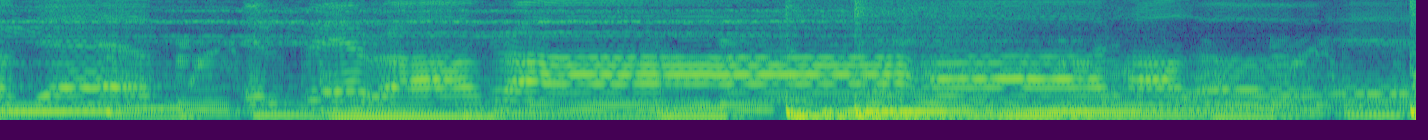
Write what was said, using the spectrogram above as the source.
of death in fear of rot. Hollow hills,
